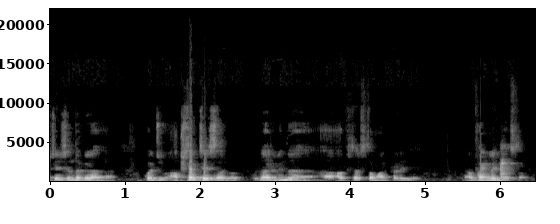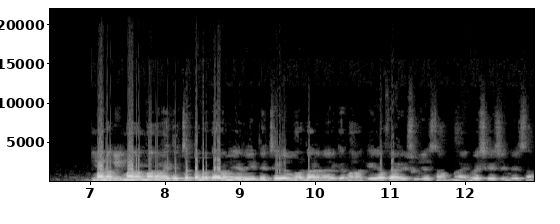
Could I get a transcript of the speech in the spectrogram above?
స్టేషన్ దగ్గర కొంచెం అబ్స్ట్రక్ట్ చేశారు. దాని మీద ఆఫీసర్స్తో మాట్లాడి ఫైనలైజ్ చేస్తాం. మన మన మనమైతే చట్ట ప్రకారం ఏదైతే చేయాలనో దాని మేరకే మనకి ఎఫ్ఐఆర్ ఇష్యూ చేస్తాం ఇన్వెస్టిగేషన్ చేస్తాం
